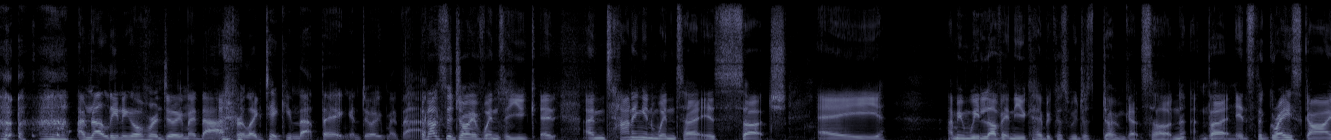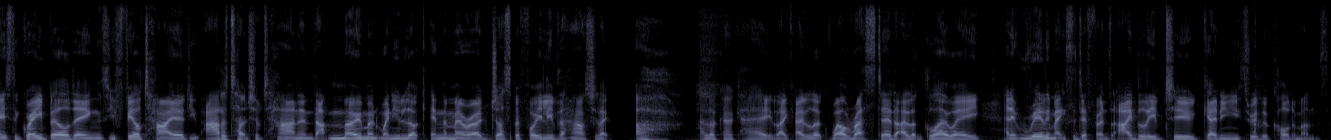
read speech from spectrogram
I'm not leaning over and doing my back or like taking that thing and doing my back. But that's the joy of winter. You it, and tanning in winter is such a. I mean, we love it in the UK because we just don't get sun. But mm-hmm. it's the grey skies, the grey buildings. You feel tired. You add a touch of tan, and that moment when you look in the mirror just before you leave the house, you're like, oh. I look okay. Like I look well rested. I look glowy, and it really makes a difference. I believe to getting you through the colder months.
